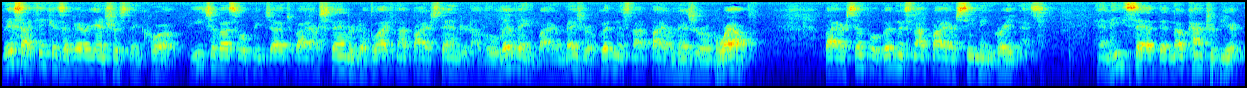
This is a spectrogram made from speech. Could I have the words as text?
This, I think, is a very interesting quote. Each of us will be judged by our standard of life, not by our standard of living, by our measure of goodness, not by our measure of wealth, by our simple goodness, not by our seeming greatness. And he said that no contribu-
